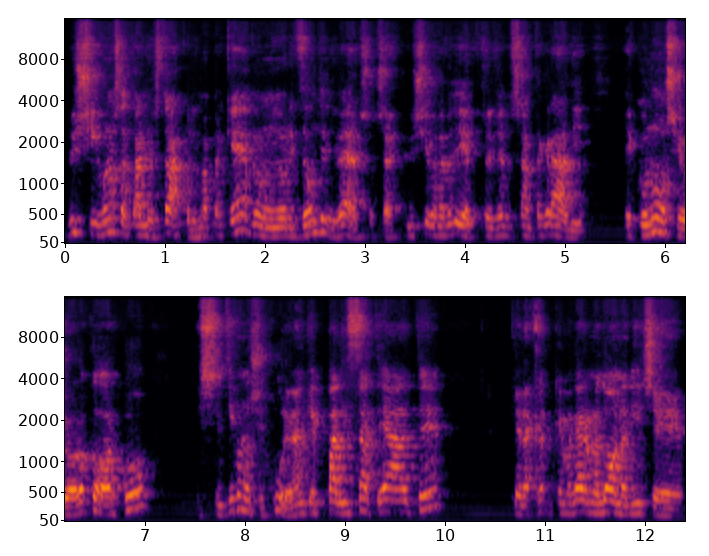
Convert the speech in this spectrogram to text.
riuscivano a saltare gli ostacoli, ma perché avevano un orizzonte diverso, cioè riuscivano a vedere 360 gradi e conoscere il loro corpo e si sentivano sicuri, anche palizzate alte che, la, che magari una donna dice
